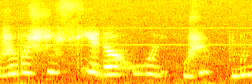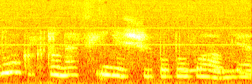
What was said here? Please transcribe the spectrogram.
Уже почти все доходят. Уже много кто на финише бля.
